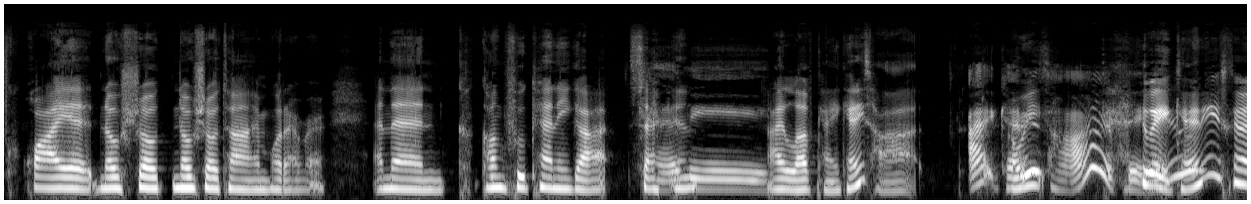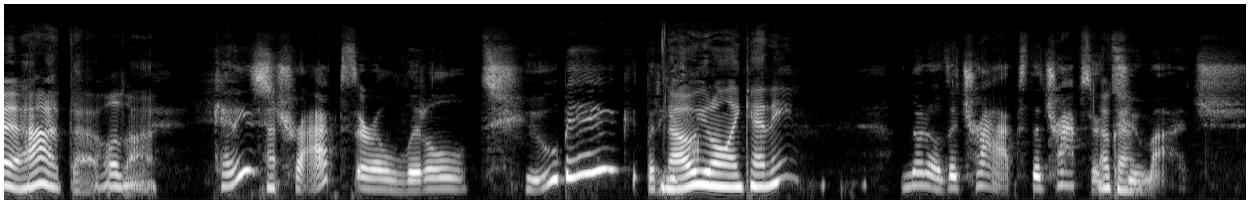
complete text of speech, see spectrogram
quiet, no show, no show time, whatever. And then Kung Fu Kenny got second. Kenny. I love Kenny. Kenny's hot. I, we- Kenny's hot. Wait. Kenny's kind of hot though. Hold on. Kenny's traps are a little too big, but No, hot. you don't like Kenny? no, no. The traps, the traps are Okay. too much.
